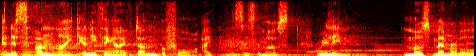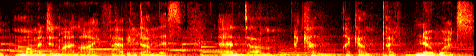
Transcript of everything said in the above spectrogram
And it's unlike anything I've done before. I, this is the most really most memorable moment in my life having done this. And um, I can't, I can't, I've no words.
